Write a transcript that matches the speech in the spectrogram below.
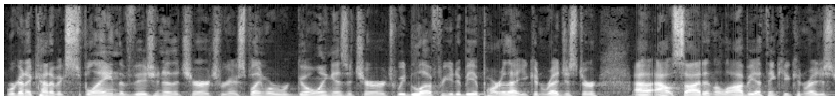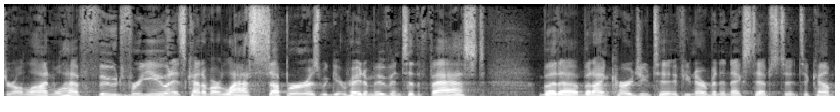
we're going to kind of explain the vision of the church. We're going to explain where we're going as a church. We'd love for you to be a part of that. You can register uh, outside in the lobby. I think you can register online. We'll have food for you, and it's kind of our last supper as we get ready to move into the fast. But, uh, but I encourage you to, if you've never been to Next Steps, to, to come.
